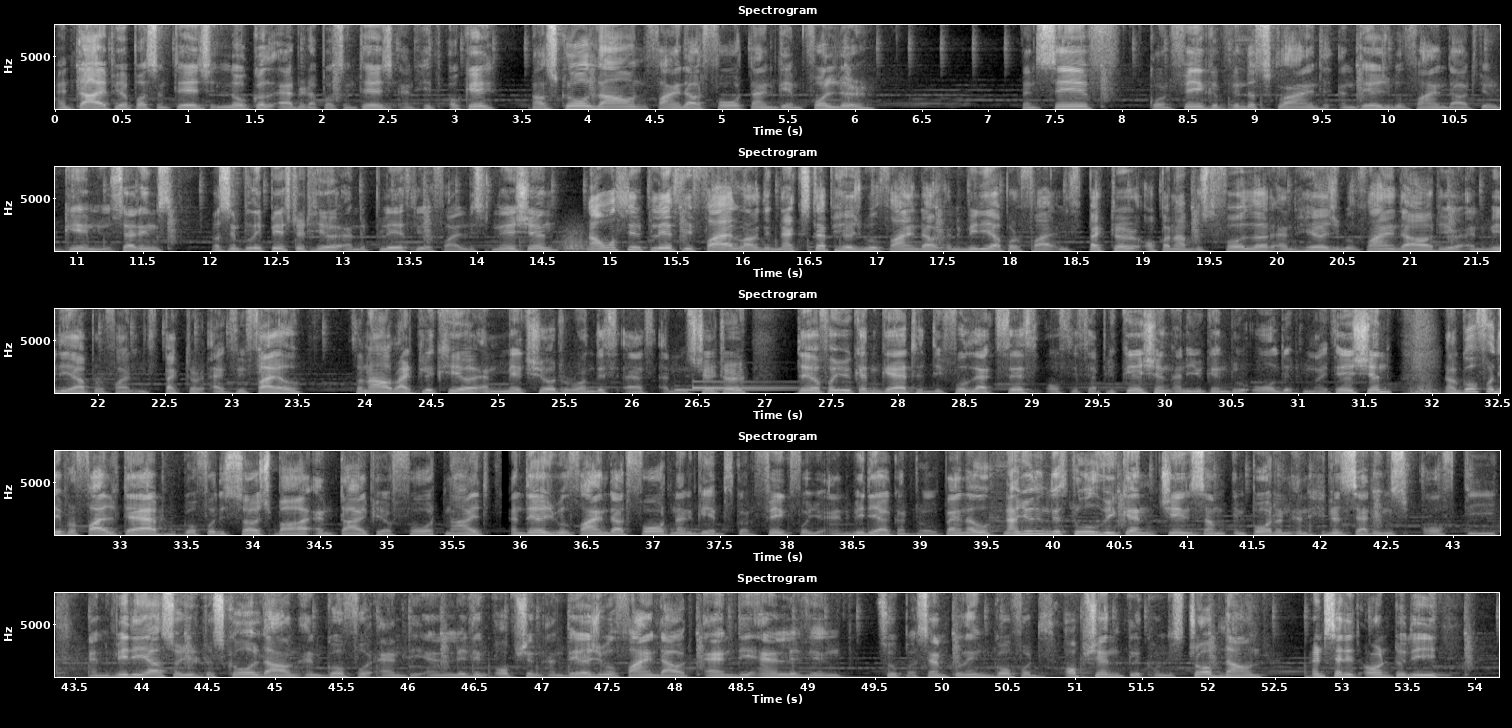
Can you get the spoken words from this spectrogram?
and type your percentage local add percentage and hit OK. Now scroll down, find out Fortnite game folder, then save, config Windows client and there you will find out your game use settings. Now simply paste it here and replace your file destination. Now once you replace the file, now in the next step here you will find out NVIDIA Profile Inspector. Open up this folder and here you will find out your NVIDIA Profile Inspector exe file. So now right click here and make sure to run this as administrator. Therefore you can get the full access of this application and you can do all the optimization. Now go for the profile tab, go for the search bar and type here Fortnite and there you will find that Fortnite games config for your Nvidia control panel. Now using this tool we can change some important and hidden settings of the Nvidia. So you need to scroll down and go for anti-aliasing option and there you will find out anti-aliasing super sampling. Go for this option, click on this drop down and set it on to the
